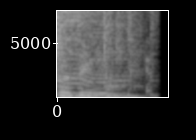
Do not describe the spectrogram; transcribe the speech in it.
peuvent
